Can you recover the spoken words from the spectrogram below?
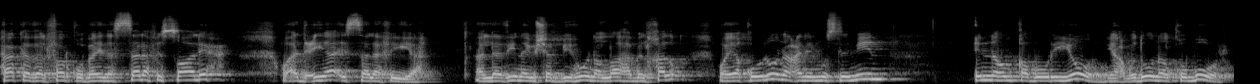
هكذا الفرق بين السلف الصالح وأدعياء السلفية الذين يشبهون الله بالخلق ويقولون عن المسلمين إنهم قبوريون يعبدون القبور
